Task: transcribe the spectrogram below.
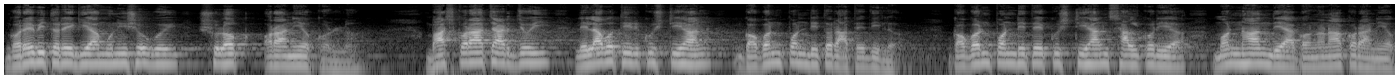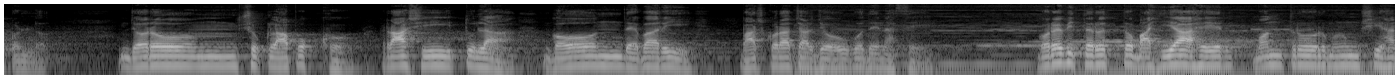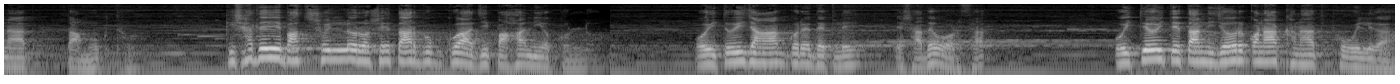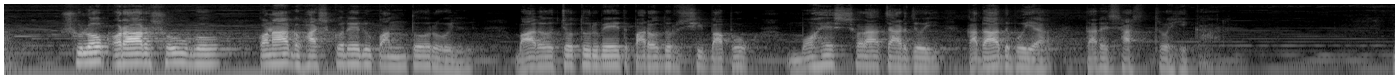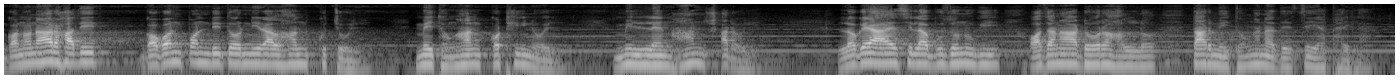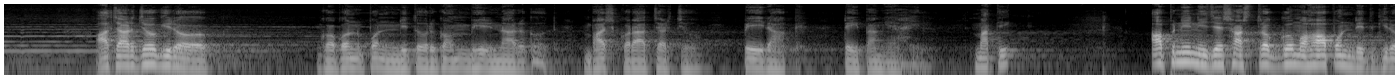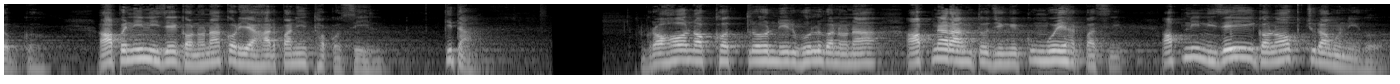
ঘরে ভিতরে গিয়া মুনিসৌগই সুলক অরানীয় করল ভাস্করাচার্যই লীলাবতীর কুষ্টিহান গগন পণ্ডিত রাতে দিল। গগন পণ্ডিতে কুষ্টিহান শাল করিয়া মন্হান দিয়া গণনা করানীয় করল। জরম শুক্লাপক্ষ, রাশি তুলা গন দেবারি, ভাস্করাচার্য উগদেন আছে ঘরে ভিতরত্ব বাহিয়া আহের মন্ত্রর মুংসিহানাত তা মুগ্ধ কিসাদে বাৎসল্য রসে তার বুগ্য আজি পাহানীয় করল। ওই জাঙাক করে দেখলে এ সাদেও অর্থাৎ ওইতে ওইতে তা নিজর কনাক খানাত ফইলগা। সুলক অরার সৌগ কনাক ভাস্করে রূপান্তর হইল। বারো চতুর্বেদ পারদর্শী বাপক মহেশ্বরাচার্যই কাদাদ বইয়া তারে শাস্ত্র হিকার। গণনার হাদিত গগন পণ্ডিতর নিরালহান কুচুল মেথংহান কঠিন হইল, মিল্লেং হান সারইল। লগে আহেছিলা বুজনুগি অজানা ডোরা হাল্ল তার মেথংহানাদে চেয়া থাইলা। আচার্য গিরক, গগন পণ্ডিতর গম্ভীর নারগত ভাস্করাচার্য পেইরাক টেইপাঙে আহিল। মাতিক, আপনি নিজে শাস্ত্রজ্ঞ মহাপণ্ডিত গিরজ্ঞ। আপনি নিজে গণনা করিয়া হারপানি থকশীল। কিতা? গ্রহ নক্ষত্র নির্ভুল গণনা, আপনার আন্তজিঙে কুম্বই হারপাসি আপনি নিজেই গণক চূড়ামণি গো।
